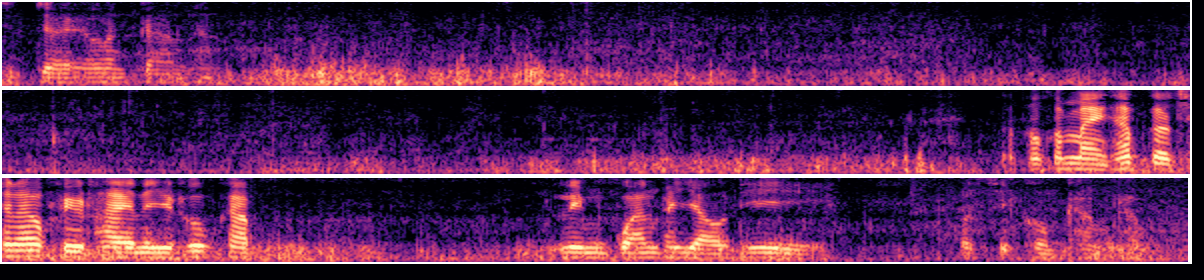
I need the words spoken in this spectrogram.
จิตใจอลังการครับพบกันใหม่ครับกับช anel ฟิลไทยใน YouTube ครับ ริมกวานพะเยาที่วัดศรีคมคำครับ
